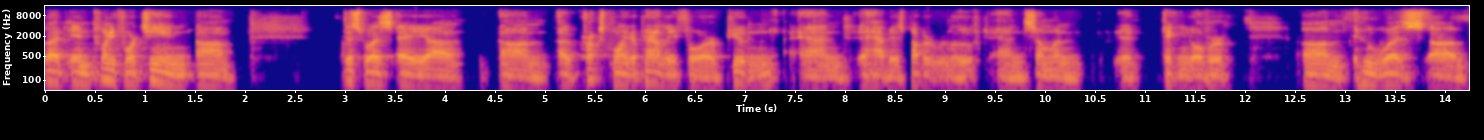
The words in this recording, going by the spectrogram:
But in 2014, um, this was a, uh, um, a crux point apparently for Putin and have his puppet removed and someone uh, taking over um, who was um,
